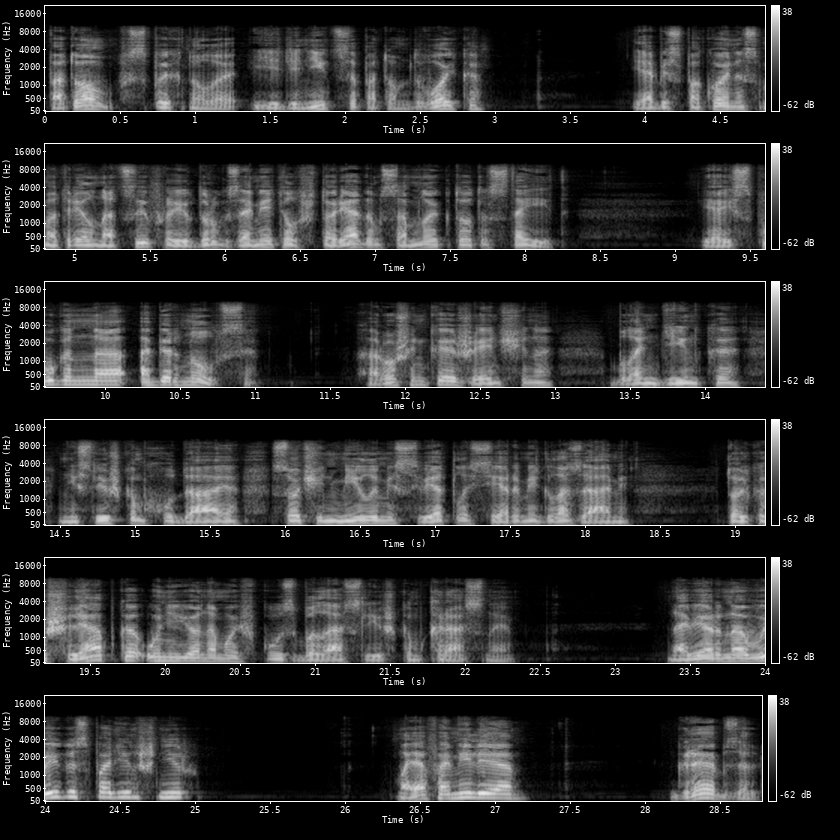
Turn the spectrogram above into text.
потом вспыхнула единица, потом двойка. Я беспокойно смотрел на цифры и вдруг заметил, что рядом со мной кто-то стоит. Я испуганно обернулся. Хорошенькая женщина, блондинка, не слишком худая, с очень милыми светло-серыми глазами. Только шляпка у нее, на мой вкус, была слишком красная. Наверное, вы, господин Шнир? Моя фамилия Гребзель.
